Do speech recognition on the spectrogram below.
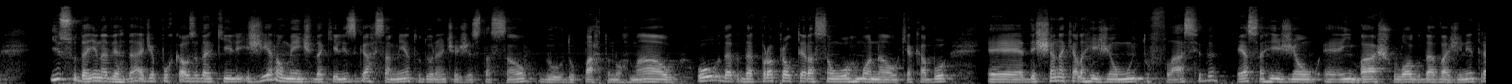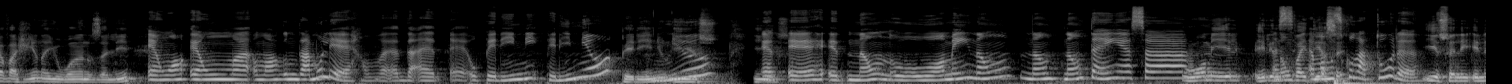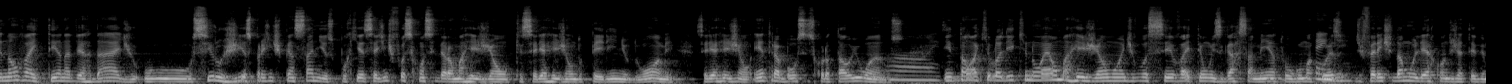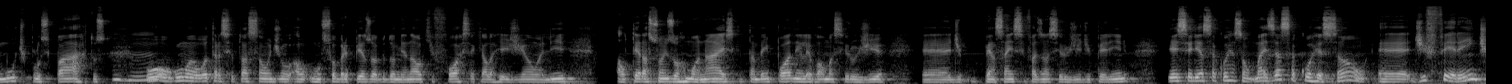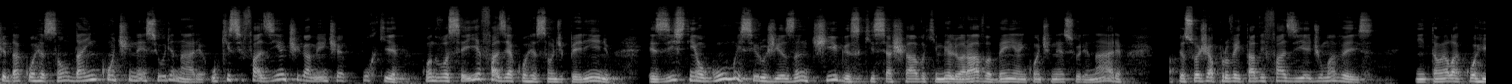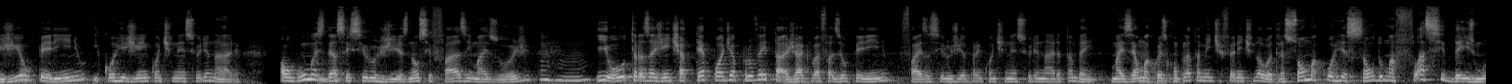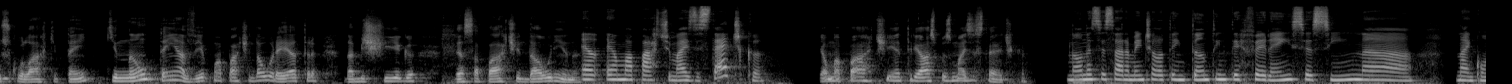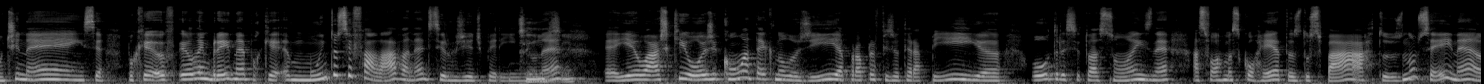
Isso daí, na verdade, é por causa daquele, geralmente, daquele esgarçamento durante a gestação, do, do parto normal, ou da, da, própria alteração hormonal que acabou é, deixando aquela região muito flácida. Essa região é, embaixo, logo da vagina, entre a vagina e o ânus ali. É um, é uma, um órgão da mulher, é, é, é o perine, períneo. Períneo, períneo isso. Isso. É, é, não, o homem não, não, não tem essa... O homem, ele, ele não vai ter É uma essa... musculatura? Isso, ele, ele não vai ter na verdade, o cirurgias para a gente pensar nisso, porque se a gente fosse considerar uma região que seria a região do períneo do homem, seria a região entre a bolsa escrotal e o ânus. Ah, então, aquilo ali que não é uma região onde você vai ter um esgarçamento, alguma entendi. coisa, diferente da mulher quando já teve múltiplos partos, uhum. ou alguma outra situação de um, um sobrepeso abdominal que force aquela região ali alterações hormonais que também podem levar a uma cirurgia, é, de pensar em se fazer uma cirurgia de períneo. E aí seria essa correção. Mas essa correção é diferente da correção da incontinência urinária. O que se fazia antigamente é porque quando você ia fazer a correção de períneo, existem algumas cirurgias antigas que se achava que melhorava bem a incontinência urinária, a pessoa já aproveitava e fazia de uma vez. Então ela corrigia o períneo e corrigia a incontinência urinária. Algumas dessas cirurgias não se fazem mais hoje uhum. e outras a gente até pode aproveitar, já que vai fazer o períneo, faz a cirurgia para incontinência urinária também. Mas é uma coisa completamente diferente da outra. É só uma correção de uma flacidez muscular que tem, que não tem a ver com a parte da uretra, da bexiga, dessa parte da urina. É, é uma parte mais estética? É uma parte, entre aspas, mais estética. Não necessariamente ela tem tanta interferência assim na na incontinência, porque eu, eu, lembrei, né, porque muito se falava, né, de cirurgia de períneo, sim, né? Sim. É, e eu acho que hoje com a tecnologia, a própria fisioterapia, outras situações, né, as formas corretas dos partos, não sei, né,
